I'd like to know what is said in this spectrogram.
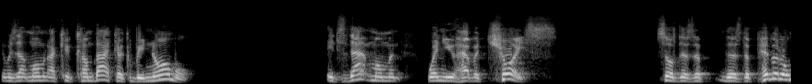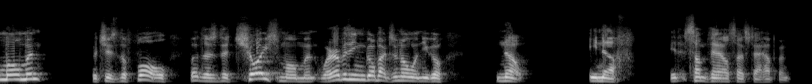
It was that moment I could come back, I could be normal. It's that moment when you have a choice. So there's a there's the pivotal moment, which is the fall, but there's the choice moment where everything can go back to normal and you go, no, enough. It, something else has to happen.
